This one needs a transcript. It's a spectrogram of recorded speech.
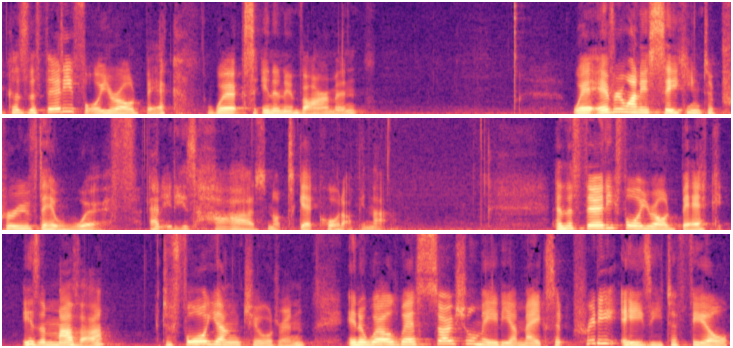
because the 34 year old Beck works in an environment where everyone is seeking to prove their worth, and it is hard not to get caught up in that. And the 34 year old Beck is a mother to four young children in a world where social media makes it pretty easy to feel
